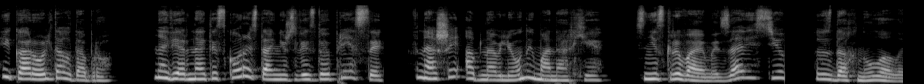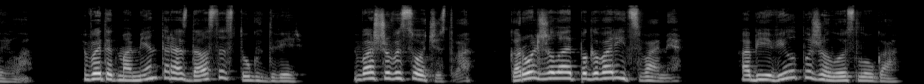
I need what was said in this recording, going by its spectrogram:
и король дал добро. Наверное, ты скоро станешь звездой прессы в нашей обновленной монархии». С нескрываемой завистью вздохнула Лейла. В этот момент раздался стук в дверь. «Ваше Высочество, король желает поговорить с вами», — объявил пожилой слуга.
